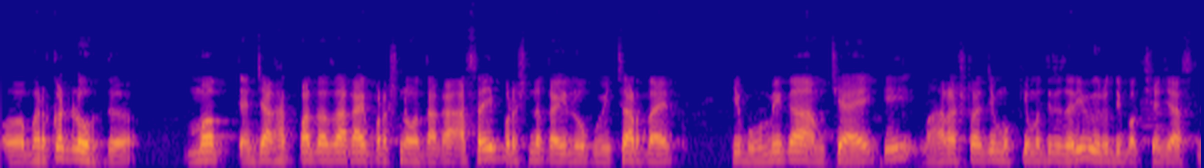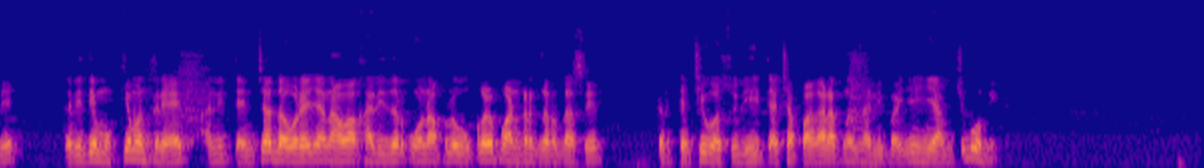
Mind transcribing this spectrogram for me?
भरकटलं होतं. मग त्यांच्या हातपाताचा काय प्रश्न होता का? असाही प्रश्न काही लोक विचारत आहेत ही भूमिका आमची आहे की महाराष्ट्राचे मुख्यमंत्री जरी विरोधी पक्षाचे असले तरी ते मुख्यमंत्री आहेत आणि त्यांच्या दौऱ्याच्या नावाखाली जर कोण आपलं उकळ पांढरं करत असेल तर त्याची वसुली ही त्याच्या पगारातनं झाली पाहिजे ही आमची भूमिका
